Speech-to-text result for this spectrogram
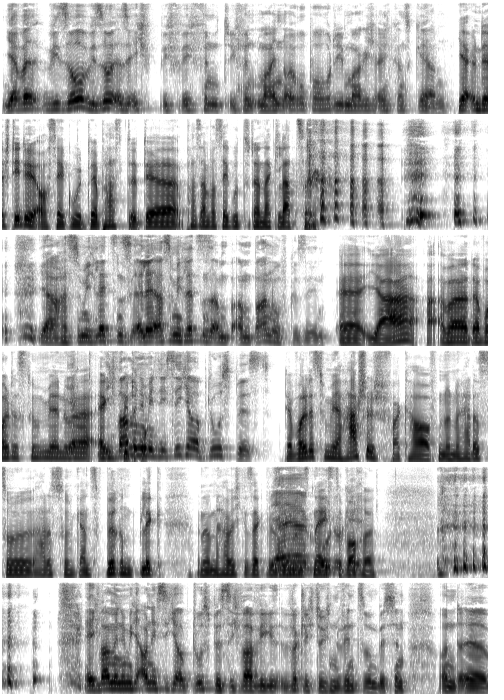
Ja, aber wieso, wieso? Also ich, ich, ich finde, ich find meinen Europa-Hoodie mag ich eigentlich ganz gern. Ja, und der steht dir auch sehr gut. Der passt, der passt einfach sehr gut zu deiner Glatze. Ja, hast du mich letztens, äh, hast du mich letztens am, am Bahnhof gesehen? äh, ja, aber da wolltest du mir nur Ja, ich war mir nämlich nicht sicher, ob du's bist. da wolltest du mir Haschisch verkaufen und dann hattest du, hattest du einen ganz wirren Blick und dann habe ich gesagt, wir Ja, sehen ja, uns gut, nächste okay. Woche. Ich war mir nämlich auch nicht sicher, ob du's bist. Ich war wie, wirklich durch den Wind so ein bisschen und äh,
